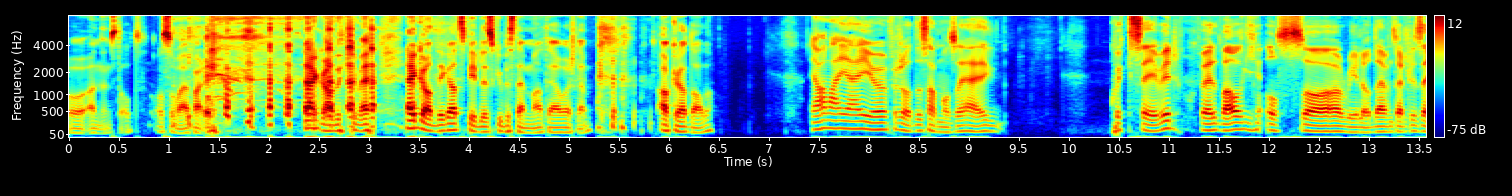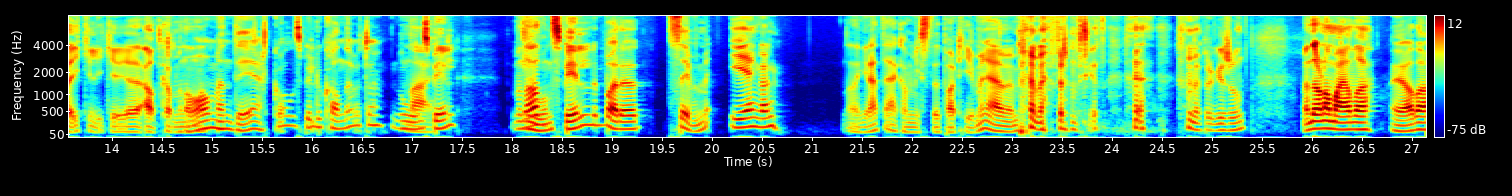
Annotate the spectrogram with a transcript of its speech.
og uninstalled. Og så var jeg ferdig. jeg gadd ikke mer. Jeg gadd ikke at spillet skulle bestemme at jeg var slem. Akkurat da, da. Ja, nei, jeg gjør for så vidt det samme også. Jeg quicksaver før et valg, og så reloader eventuelt hvis jeg ikke liker outcomen. Å, men det er ikke alle spill du kan det, vet du. Noen Nei. spill Men da Noen spill bare saver med én gang. Det er greit, jeg kan miste et par timer jeg, med, med, med, med progresjon. Men det var nå meg, da. Ja da.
